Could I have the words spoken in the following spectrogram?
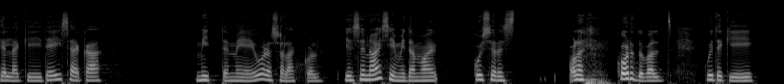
kellegi teisega, mitte meie juuresolekul. ja see on asi, mida ma kusjuures olen korduvalt kuidagi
